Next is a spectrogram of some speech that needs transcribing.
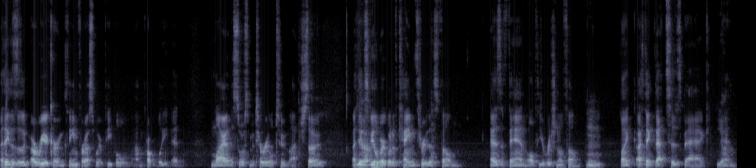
I think this is a, a reoccurring theme for us where people um, probably admire the source material too much. So I think Yeah. Spielberg would have came through this film as a fan of the original film. Mm. Like I think that's his bag, Yeah. and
